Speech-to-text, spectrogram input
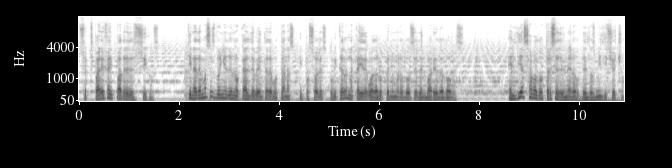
su expareja y padre de sus hijos, quien además es dueño de un local de venta de botanas y pozoles ubicado en la calle de Guadalupe número 12 del barrio de Adobes. El día sábado 13 de enero del 2018,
